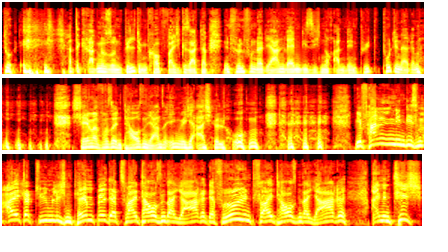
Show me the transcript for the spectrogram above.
Du, ich hatte gerade nur so ein Bild im Kopf, weil ich gesagt habe, in 500 Jahren werden die sich noch an den Putin erinnern. Stell dir mal vor, so in 1000 Jahren so irgendwelche Archäologen. Wir fanden in diesem altertümlichen Tempel der 2000er Jahre, der frühen 2000er Jahre, einen Tisch,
